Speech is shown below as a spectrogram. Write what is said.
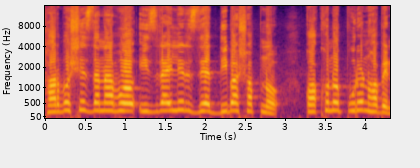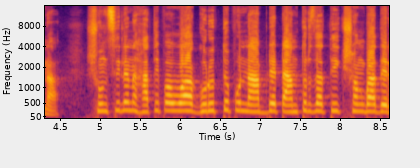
সর্বশেষ জানাব ইসরায়েলের যে দিবা স্বপ্ন, কখনো পূরণ হবে না। শুনছিলেন হাতে পাওয়া গুরুত্বপূর্ণ আপডেট আন্তর্জাতিক সংবাদের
